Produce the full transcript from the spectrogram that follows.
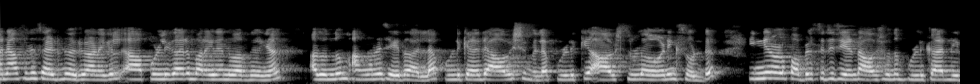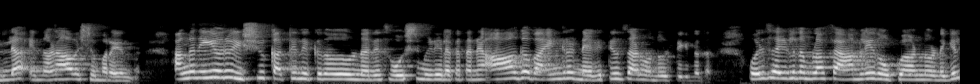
മനാഫിന്റെ സൈഡിൽ നിന്ന് വരുവാണെങ്കിൽ ആ പുള്ളിക്കാരൻ പറയുന്നതെന്ന് പറഞ്ഞു കഴിഞ്ഞാൽ അതൊന്നും അങ്ങനെ ചെയ്തതല്ല. പുള്ളിക്ക് അതിന്റെ ആവശ്യമില്ല. പുള്ളിക്ക് ആവശ്യത്തിനുള്ള ഏർണിങ്സ് ഉണ്ട്. ഇങ്ങനെയുള്ള പബ്ലിസിറ്റി ചെയ്യേണ്ട ആവശ്യമൊന്നും പുള്ളിക്കാരനില്ല എന്നാണ് ആവശ്യം പറയുന്നത്. അങ്ങനെ ഈ ഒരു ഇഷ്യൂ കത്തി നിൽക്കുന്നത് കൊണ്ട് തന്നെ സോഷ്യൽ മീഡിയയിലൊക്കെ തന്നെ ആകെ ഭയങ്കര നെഗറ്റീവ്സ് ആണ് വന്നുകൊണ്ടിരിക്കുന്നത്. ഒരു സൈഡിൽ നമ്മൾ ആ ഫാമിലിയെ നോക്കുകയാണെന്നുണ്ടെങ്കിൽ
